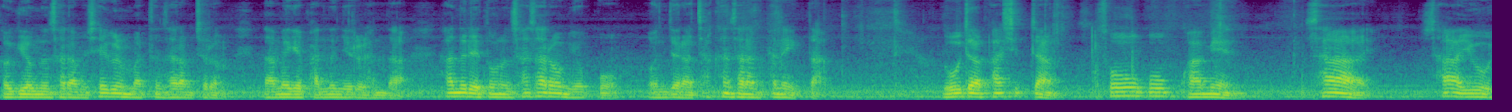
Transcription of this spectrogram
덕이 없는 사람은 색을 맡은 사람처럼 남에게 받는 일을 한다. 하늘의 돈은 사사로움이 없고 언제나 착한 사람 편에 있다. 노자 80장 소국 과민 사 사유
